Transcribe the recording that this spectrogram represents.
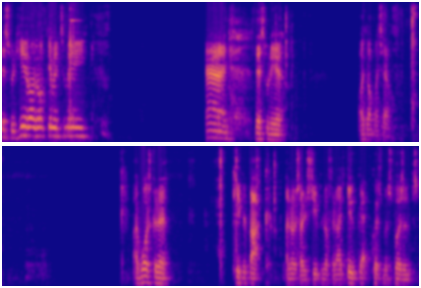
This one here I got given to me. And this one here I got myself. I was gonna keep it back. I know it sounds stupid enough, and I do get Christmas presents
